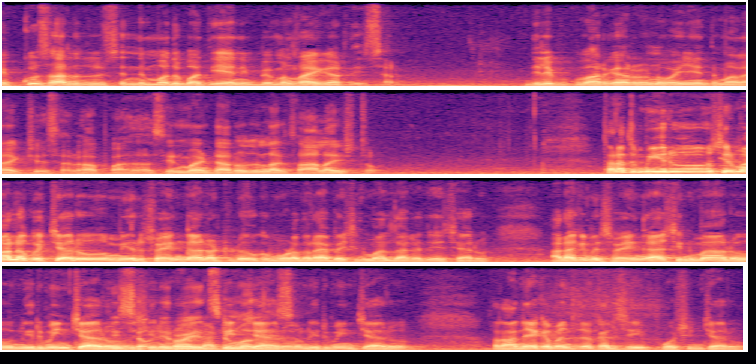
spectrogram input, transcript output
ఎక్కువ సార్లు చూసింది మధుమతి అని బిమల్ రాయ్ గారు తీశారు. దిలీప్ కుమార్ గారు వైజయంతిమాల యాక్ట్ చేశారు. ఆ సినిమా అంటే ఆ రోజుల్లో నాకు చాలా ఇష్టం. తర్వాత మీరు సినిమాల్లోకి వచ్చారు. మీరు స్వయంగా నటుడు మూడు వందల యాభై సినిమాల దాకా చేశారు. అలాగే మీరు స్వయంగా సినిమాలు నిర్మించారు సినిమాలు నటించారు నిర్మించారు. అనేక మందితో కలిసి పోషించారు.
